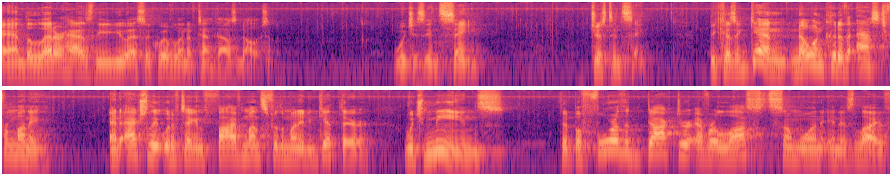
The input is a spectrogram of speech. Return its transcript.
and the letter has the US equivalent of $10,000 in it, which is insane. Just insane. Because again, no one could have asked for money and actually, it would have taken five months for the money to get there, which means that before the doctor ever lost someone in his life,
